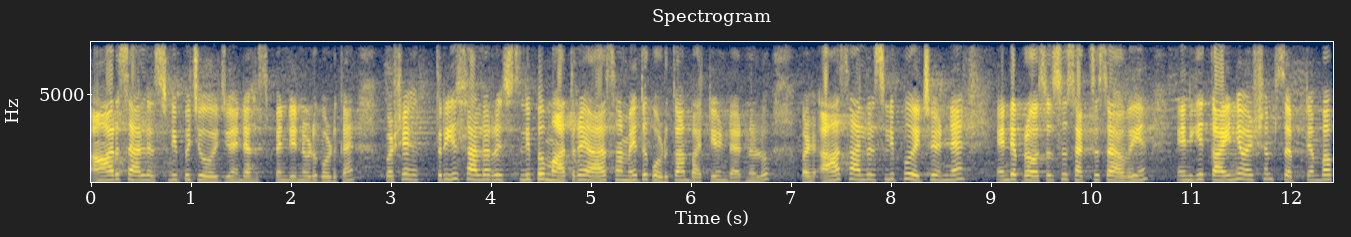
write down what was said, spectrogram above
ആറ് സാലറി സ്ലിപ്പ് ചോദിച്ചു എന്റെ ഹസ്ബൻഡിനോട് കൊടുക്കാൻ. പക്ഷേ ത്രീ സാലറി സ്ലിപ്പ് മാത്രമേ ആ സമയത്ത് കൊടുക്കാൻ പറ്റിയിട്ടുണ്ടായിരുന്നുള്ളൂ. പക്ഷേ ആ സാലറി സ്ലിപ്പ് വെച്ച് തന്നെ എന്റെ പ്രോസസ്സ് സക്സസ് ആവുകയും എനിക്ക് കഴിഞ്ഞ വർഷം സെപ്റ്റംബർ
